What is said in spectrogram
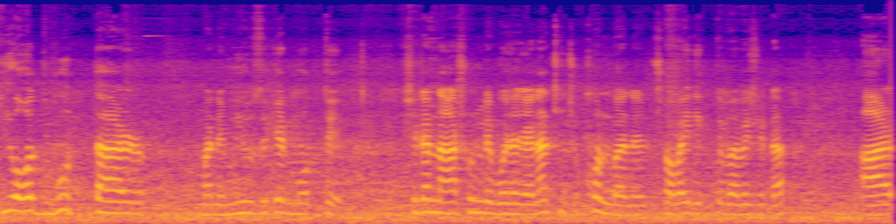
কি অদ্ভুত তার মানে মিউজিকের মধ্যে, সেটা না শুনলে বোঝা যায় না। কিছুক্ষণ মানে সবাই দেখতে পাবে সেটা। আর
